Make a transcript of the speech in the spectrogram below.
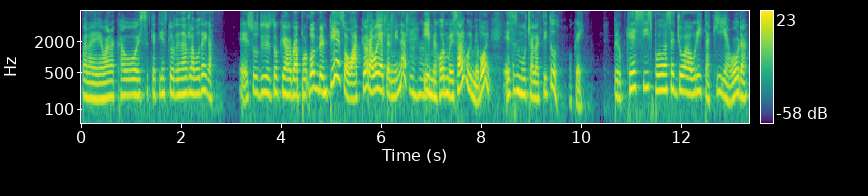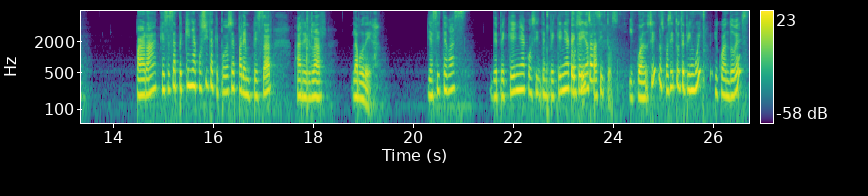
para llevar a cabo es que tienes que ordenar la bodega. Eso dices tú que ahora por dónde empiezo a qué hora voy a terminar y mejor me salgo y me voy. Esa es mucha la actitud, ok. Pero ¿qué sí puedo hacer yo ahorita, aquí ahora? Para, que es esa pequeña cosita que puedo hacer para empezar a arreglar la bodega. Y así te vas, de pequeña cosita en pequeña Pequeños cosita. pasitos. Y cuando, sí, los pasitos de pingüino. Y cuando ves,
